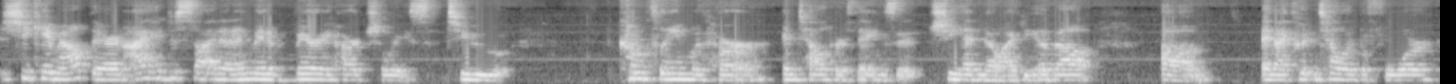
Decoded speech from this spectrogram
she came out there, and I had decided I made a very hard choice to come clean with her and tell her things that she had no idea about. Um, and I couldn't tell her before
